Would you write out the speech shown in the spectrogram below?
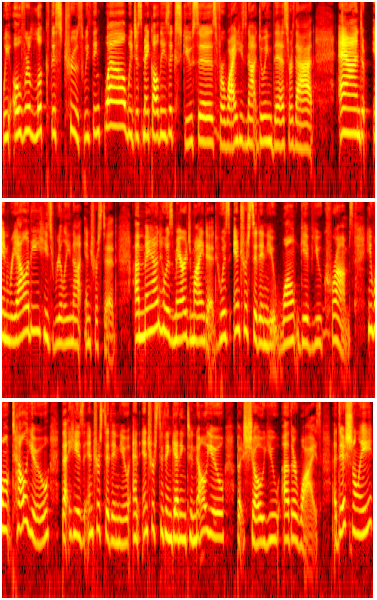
we overlook this truth. We think, well, we just make all these excuses for why he's not doing this or that. And in reality, he's really not interested. A man who is marriage minded, who is interested in you, won't give you crumbs. He won't tell you that he is interested in you and interested in getting to know you, but show you otherwise. Additionally,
